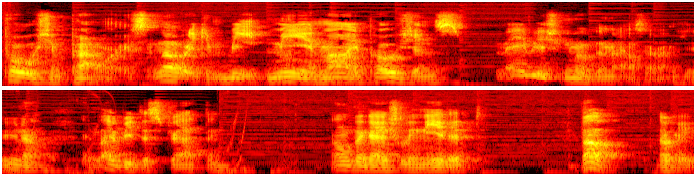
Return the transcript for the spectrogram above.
potion powers. Nobody can beat me and my potions. Maybe I should move the mouse around here. You know, it might be distracting. I don't think I actually need it. Oh, okay.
